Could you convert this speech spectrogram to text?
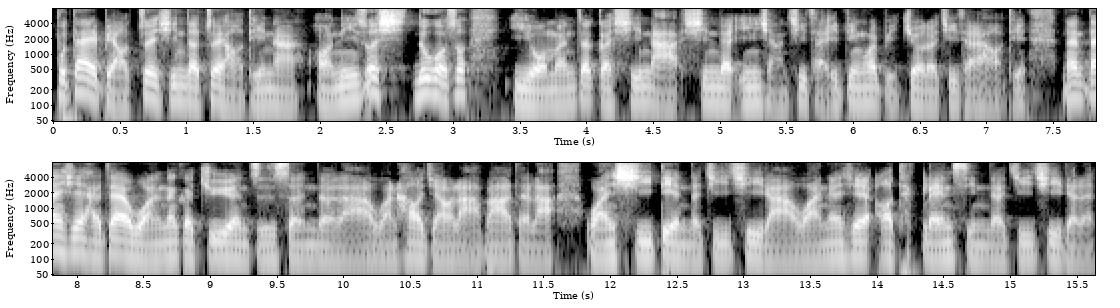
不代表最新的最好听啊！哦，你说如果说以我们这个新拿新的音响器材，一定会比旧的器材好听。那那些还在玩那个剧院之声的啦，玩号角喇叭的啦，玩吸电的机器啦，玩那些 a u t o lancing 的机器的人，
